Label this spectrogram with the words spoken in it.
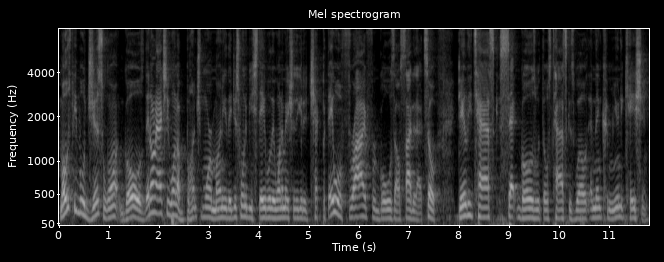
most people just want goals. They don't actually want a bunch more money. They just want to be stable. They want to make sure they get a check, but they will thrive for goals outside of that. So daily tasks, set goals with those tasks as well, and then communication.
